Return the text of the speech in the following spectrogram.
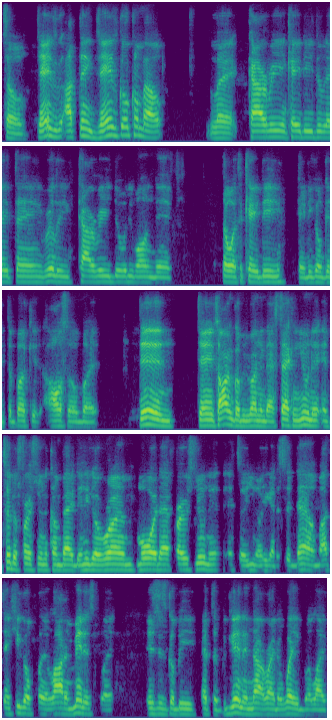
So James, I think James go come out, let Kyrie and KD do their thing. Really, Kyrie do what he want, then throw it to KD. KD gonna get the bucket also, but then James Harden gonna be running that second unit until the first unit come back. Then he gonna run more of that first unit until you know he got to sit down. But I think he gonna play a lot of minutes, but it's just gonna be at the beginning, not right away, but like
